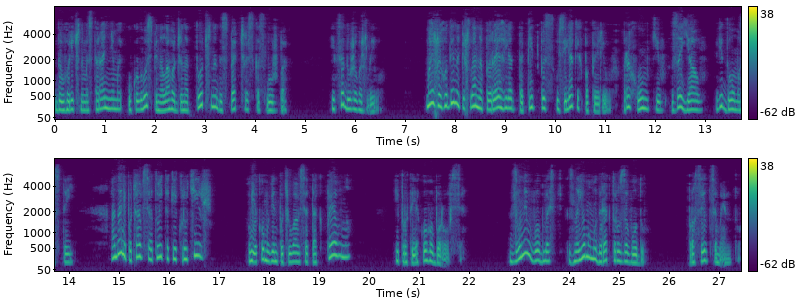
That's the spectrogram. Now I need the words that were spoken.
Довгорічними стараннями у колгоспі налагоджена точна диспетчерська служба. І це дуже важливо. Майже година пішла на перегляд та підпис усіляких паперів, рахунків, заяв, відомостей, а далі почався той такий крутіж, у якому він почувався так певно і проти якого боровся. Дзвонив в область знайомому директору заводу, просив цементу.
